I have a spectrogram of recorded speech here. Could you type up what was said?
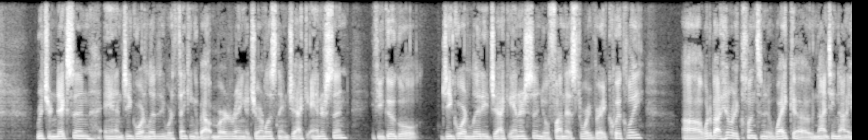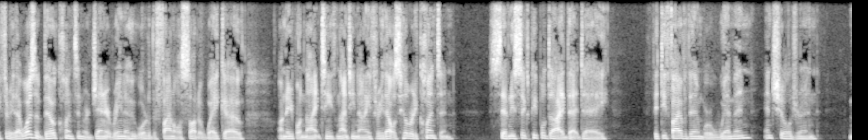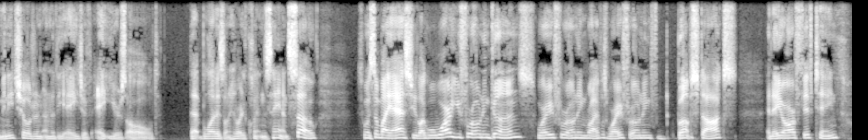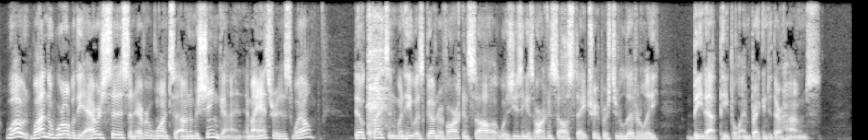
Richard Nixon and G. Gordon Liddy were thinking about murdering a journalist named Jack Anderson. If you Google G. Gordon Liddy, Jack Anderson, you'll find that story very quickly. Uh, what about Hillary Clinton at Waco, 1993? That wasn't Bill Clinton or Janet Reno who ordered the final assault at Waco on April 19th, 1993. That was Hillary Clinton. 76 people died that day. 55 of them were women and children, many children under the age of eight years old. That blood is on Hillary Clinton's hands. So, so when somebody asks you, like, well, why are you for owning guns? Why are you for owning rifles? Why are you for owning bump stocks, an AR 15? Why, why in the world would the average citizen ever want to own a machine gun? And my answer is, well, Bill Clinton, when he was governor of Arkansas, was using his Arkansas state troopers to literally beat up people and break into their homes.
